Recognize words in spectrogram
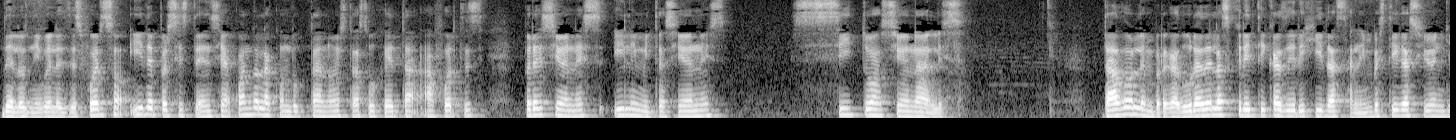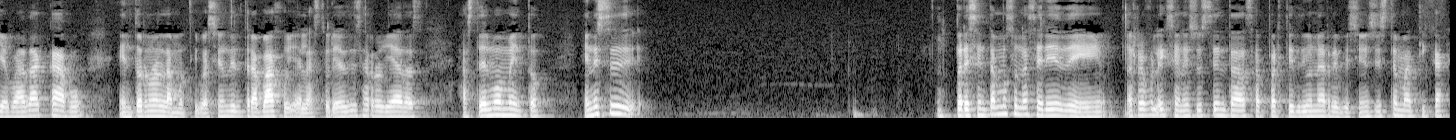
de los niveles de esfuerzo y de persistencia cuando la conducta no está sujeta a fuertes presiones y limitaciones situacionales. Dado la envergadura de las críticas dirigidas a la investigación llevada a cabo en torno a la motivación del trabajo y a las teorías desarrolladas hasta el momento, en este presentamos una serie de reflexiones sustentadas a partir de una revisión sistemática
